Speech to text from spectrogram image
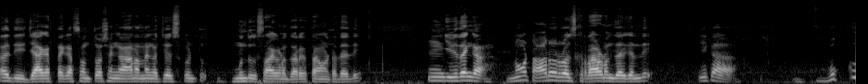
అది జాగ్రత్తగా సంతోషంగా ఆనందంగా చేసుకుంటూ ముందుకు సాగడం జరుగుతూ ఉంటుంది అది. ఈ విధంగా నూట ఆరో రోజుకి రావడం జరిగింది. ఇక బుక్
